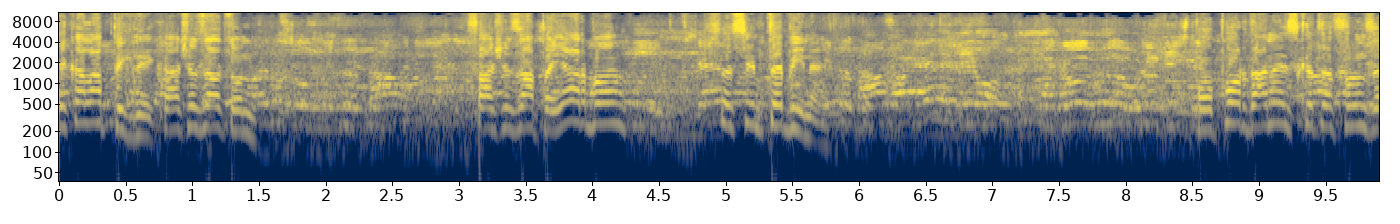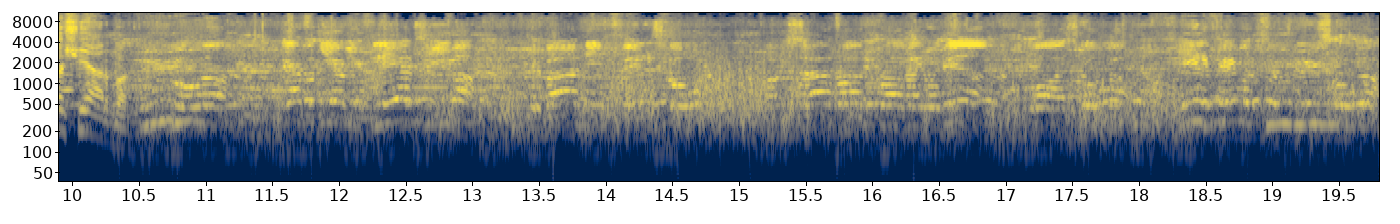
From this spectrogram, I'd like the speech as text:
e ca la picnic, a așezat un... s-a așezat pe iarbă, se simte bine. Popor danez câtă frunză și iarbă. Hele 25 nye skoler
